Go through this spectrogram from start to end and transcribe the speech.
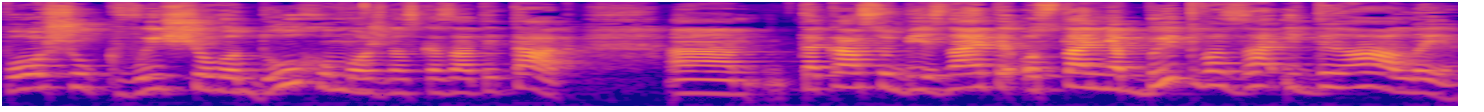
пошук вищого духу, можна сказати так. Така собі, знаєте, остання битва за ідеали.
